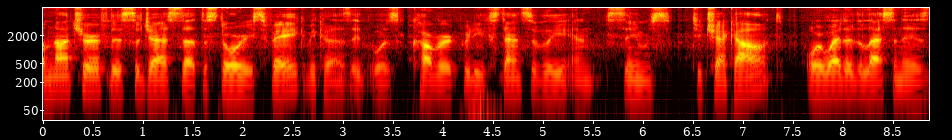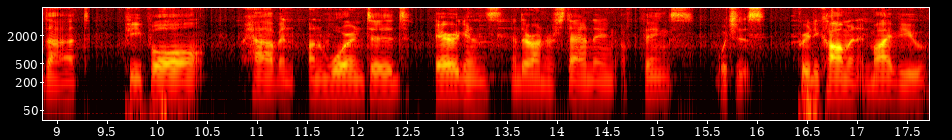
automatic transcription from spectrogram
I'm not sure if this suggests that the story is fake because it was covered pretty extensively and seems to check out, or whether the lesson is that people have an unwarranted arrogance in their understanding of things, which is pretty common in my view,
